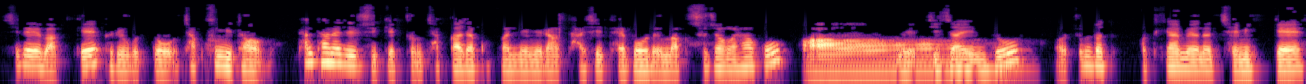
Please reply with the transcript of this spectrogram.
시대에 맞게, 그리고 또 작품이 더 탄탄해질 수 있게끔 작가, 작곡가님이랑 다시 대본 음악 수정을 하고, 아, 네, 디자인도 좀더 어떻게 하면은 재밌게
